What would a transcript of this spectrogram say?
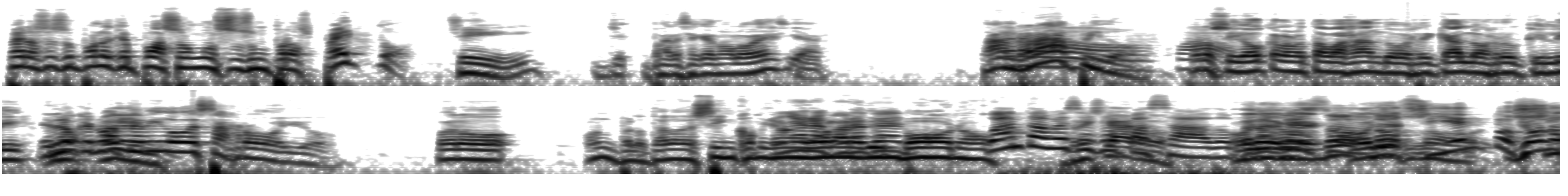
Pero se supone que Poisson es un prospecto. Sí. Parece que no lo es ya. Tan Pero- rápido. Wow. Pero si Oakland no está bajando Ricardo a Rookie League. Es lo que no oye. ha tenido desarrollo. Pero. Un pelotero de 5 millones Señores, de dólares de un bono. ¿Cuántas veces eso ha Ricardo, pasado? oye, Pero bien, eso- oye, no. 207, Yo no-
